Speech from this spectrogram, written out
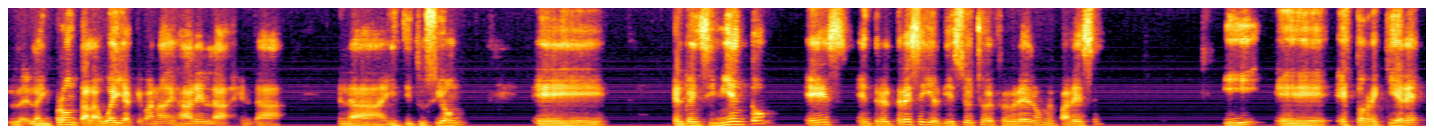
la, impronta, la huella que van a dejar en la, en la, institución. Eh, el vencimiento es entre el 13 y el 18 de febrero, me parece, y eh, esto requiere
